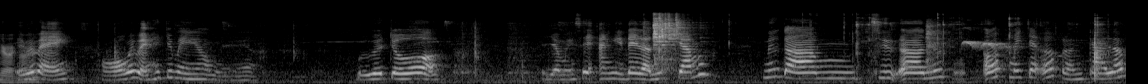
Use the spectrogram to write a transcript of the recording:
rồi thì thôi. mấy bạn ồ mấy bạn thấy trái mèo nè bự ghê chưa? Bây giờ mình sẽ ăn như đây là nước chấm. Nước um, siêu- uh, à, nước ớt mấy trái ớt là ăn cay lắm.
